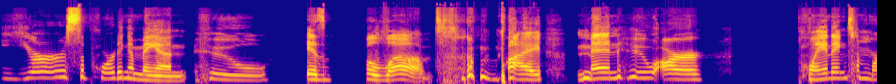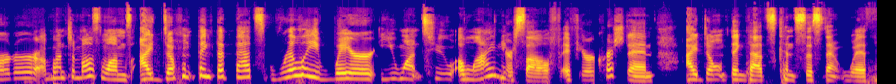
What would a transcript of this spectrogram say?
you're supporting a man who is beloved by men who are planning to murder a bunch of Muslims. I don't think that that's really where you want to align yourself if you're a Christian. I don't think that's consistent with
